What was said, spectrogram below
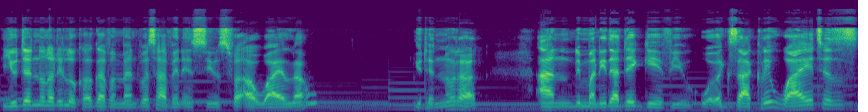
You didn't know that the local government was having issues for a while now? You didn't know that? and the money that they gave you well, exactly why it is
